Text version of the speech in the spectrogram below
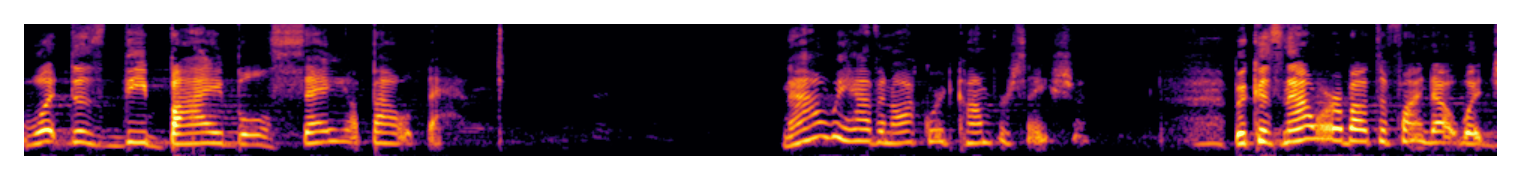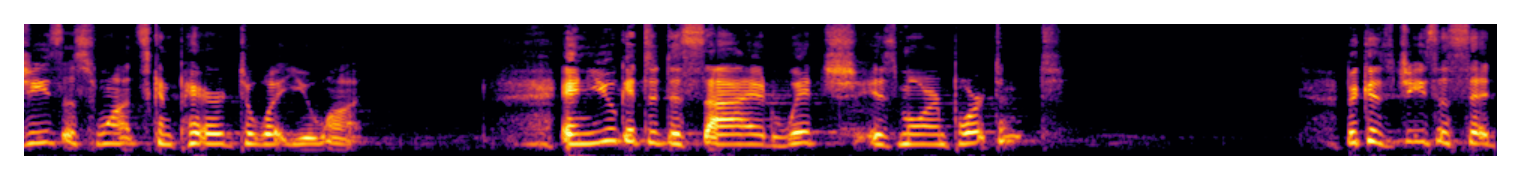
What does the Bible say about that? Now we have an awkward conversation. Because now we're about to find out what Jesus wants compared to what you want. And you get to decide which is more important. Because Jesus said,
